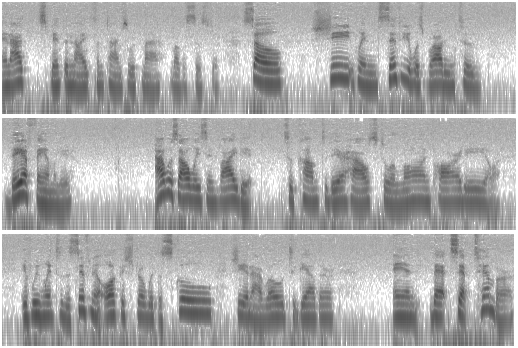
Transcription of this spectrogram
And I spent the night sometimes with my mother's sister. So she, when Cynthia was brought into their family, I was always invited to come to their house to a lawn party or if we went to the symphony orchestra with the school, she and I rode together. And that September,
